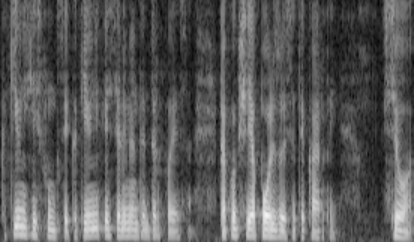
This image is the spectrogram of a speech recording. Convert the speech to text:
какие у них есть функции, какие у них есть элементы интерфейса, как вообще я пользуюсь этой картой. Все,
